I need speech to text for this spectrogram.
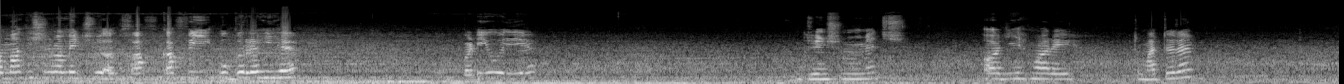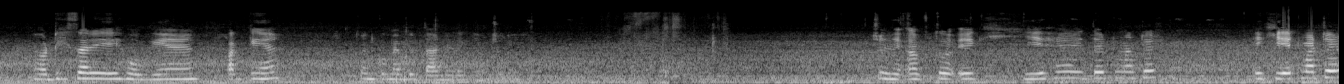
یہ کی شرما مرچ کافی اگ رہی ہے، بڑی ہوئی ہے۔ گرین شرما مرچ اور یہ ہمارے ٹماٹر ہیں۔ اور ڈھیر سارے ہو گئے ہیں پک گئے ہیں۔ تو ان کو میں بتانے لگی ہوں چلیے چلیے اب تو ایک یہ ہے ادھر ٹماٹر، ایک یہ ٹماٹر۔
